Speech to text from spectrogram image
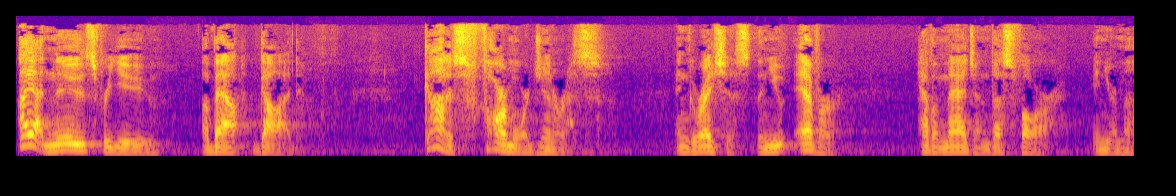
I got news for you about God. God is far more generous and gracious than you ever have imagined thus far in your mind.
